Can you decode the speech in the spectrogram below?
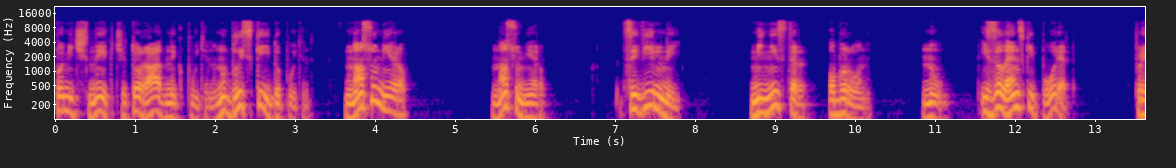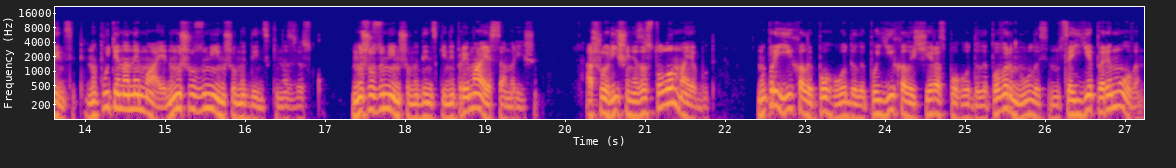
помічник, чи то радник Путіна, ну близький до Путіна. У нас Умєров. У нас Умєров. Цивільний міністр оборони. Ну, і Зеленський поряд, в принципі. Ну, Путіна немає. Ну, ми ж розуміємо, що Мединський на зв'язку. Ми ж розуміємо, що Мединський не приймає сам рішень. А що, рішення за столом має бути? Ну, приїхали, погодили, поїхали, ще раз погодили, повернулися. Ну, це і є перемовини.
